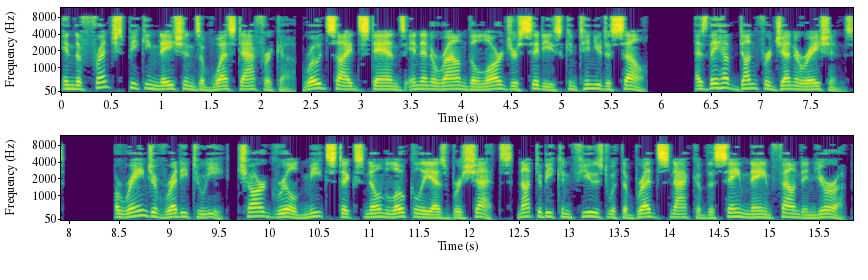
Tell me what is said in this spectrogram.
In the French-speaking nations of West Africa, roadside stands in and around the larger cities continue to sell—as they have done for generations—a range of ready-to-eat, char-grilled meat sticks known locally as brochettes not to be confused with the bread snack of the same name found in Europe.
